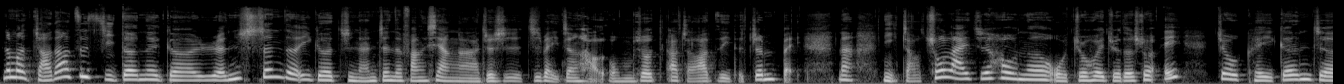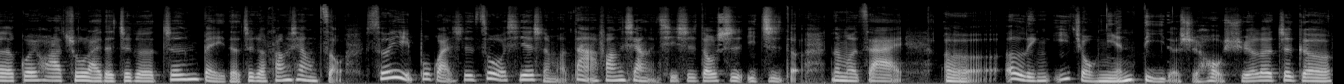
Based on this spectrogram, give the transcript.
那么找到自己的那个人生的一个指南针的方向啊，就是指北针好了。我们说要找到自己的真北，那你找出来之后呢，我就会觉得说，诶。就可以跟着规划出来的这个真北的这个方向走，所以不管是做些什么大方向，其实都是一致的。那么在呃二零一九年底的时候，学了这个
